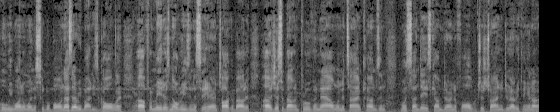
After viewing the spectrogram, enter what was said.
"Oh, we want to win the Super Bowl," and that's everybody's goal. And uh, for me, there's no reason to sit here and talk about it. Uh, just about improving now when the time comes and when Sundays come during the fall. We're just trying to do everything in our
